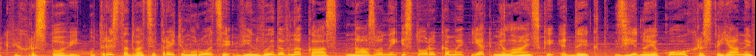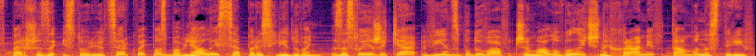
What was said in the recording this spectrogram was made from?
церкві Христовій. У 323 році він видав наказ, названий істориками як Міланський едикт, згідно якого християни вперше за історію церкви позбавлялися переслідувань. За своє життя він збудував чимало величних храмів та монастирів.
